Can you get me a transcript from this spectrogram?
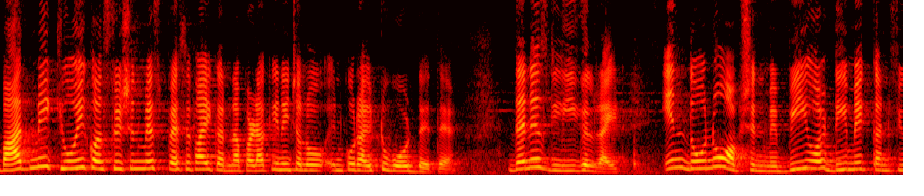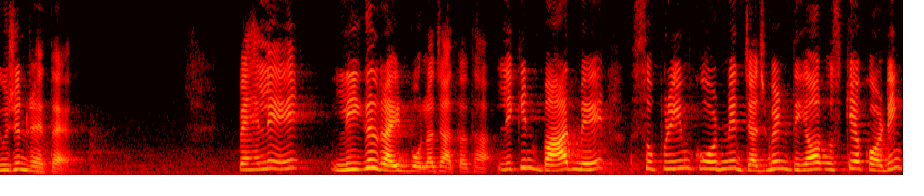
बाद में क्यों ही कॉन्स्टिट्यूशन में स्पेसिफाई करना पड़ा कि नहीं, चलो, इनको राइट टू वोट देते हैं। देन इज़ लीगल राइट इन दोनों ऑप्शन में बी और डी में कंफ्यूजन रहता है। पहले लीगल राइट right बोला जाता था, लेकिन बाद में सुप्रीम कोर्ट ने जजमेंट दिया और उसके according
